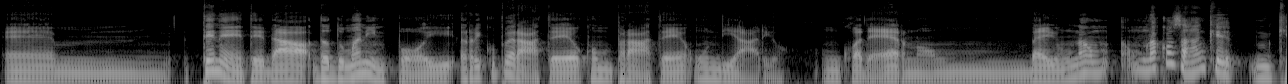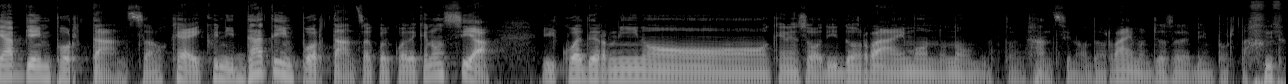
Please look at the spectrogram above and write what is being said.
Ehm, tenete da, da domani in poi, recuperate o comprate un diario un quaderno, un, beh, una, una, cosa anche che abbia importanza, ok? Quindi date importanza a quel quaderno, che non sia il quadernino, che ne so, di Don Raimond, no, anzi no, Don Raimond già sarebbe importante.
